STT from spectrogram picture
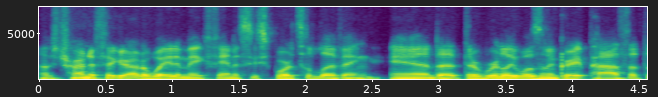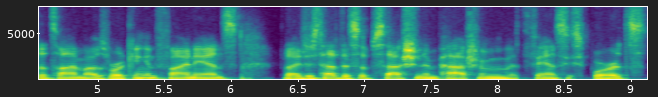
I was trying to figure out a way to make fantasy sports a living, and uh, there really wasn't a great path at the time. I was working in finance, but I just had this obsession and passion with fantasy sports.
